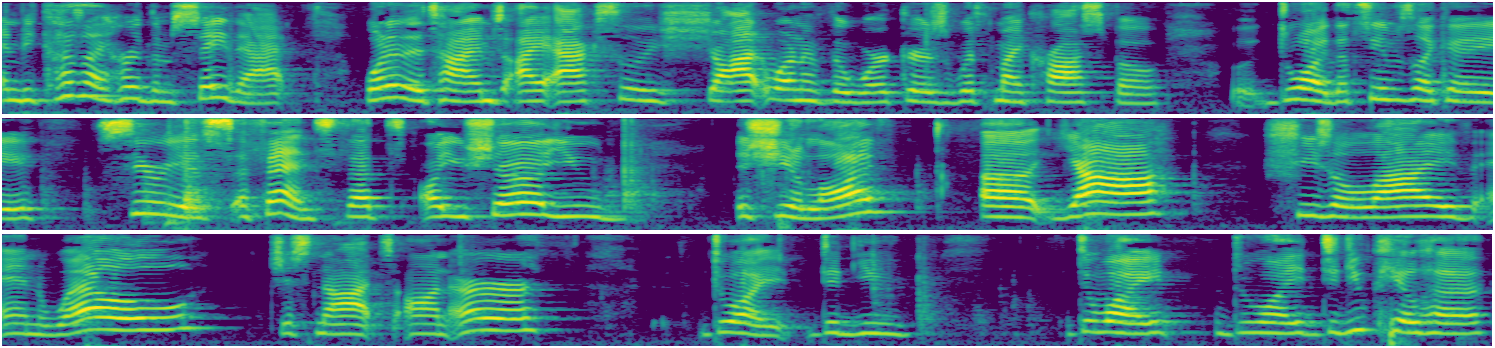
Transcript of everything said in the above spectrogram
And because I heard them say that, one of the times I actually shot one of the workers with my crossbow. Dwight, that seems like a serious offense. That's are you sure you is she alive? Uh yeah. She's alive and well, just not on Earth. Dwight, did you Dwight, Dwight, did you kill her?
